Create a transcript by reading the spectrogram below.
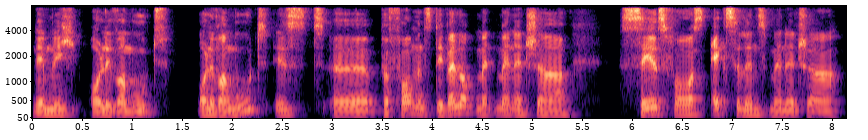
nämlich Oliver Muth. Oliver Muth ist äh, Performance Development Manager Salesforce Excellence Manager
